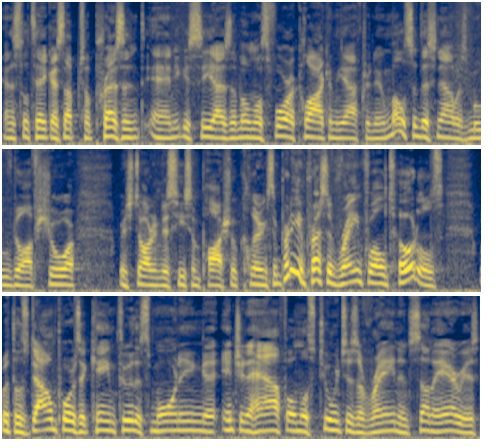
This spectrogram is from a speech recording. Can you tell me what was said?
and this will take us up till present. And you can see as of almost 4 o'clock in the afternoon, most of this now is moved offshore. We're starting to see some partial clearing, some pretty impressive rainfall totals with those downpours that came through this morning, an inch and a half, almost two inches of rain in some areas.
